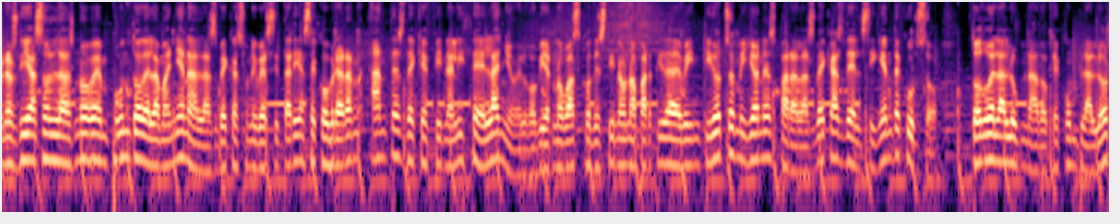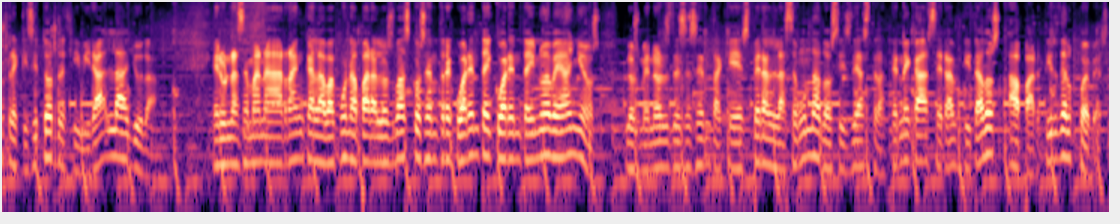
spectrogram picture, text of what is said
Buenos días, son las 9 en punto de la mañana. Las becas universitarias se cobrarán antes de que finalice el año. El gobierno vasco destina una partida de 28 millones para las becas del siguiente curso. Todo el alumnado que cumpla los requisitos recibirá la ayuda. En una semana arranca la vacuna para los vascos entre 40 y 49 años. Los menores de 60 que esperan la segunda dosis de AstraZeneca serán citados a partir del jueves.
